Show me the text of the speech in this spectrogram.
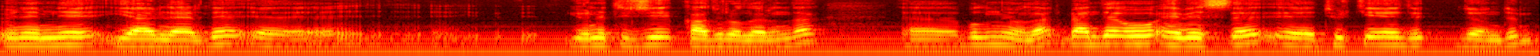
önemli yerlerde e, yönetici kadrolarında e, bulunuyorlar. Ben de o hevesle e, Türkiye'ye dö- döndüm.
